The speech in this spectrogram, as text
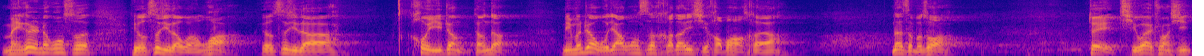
每个人的公司有自己的文化，有自己的后遗症等等。你们这五家公司合到一起好不好合呀？那怎么做？对，体外创新。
